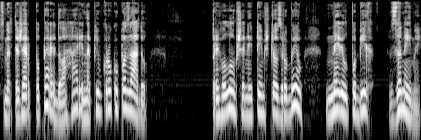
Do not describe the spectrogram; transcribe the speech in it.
Смертежер попереду, а Гаррі на півкроку позаду. Приголомшений тим, що зробив, Невіл побіг за ними.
